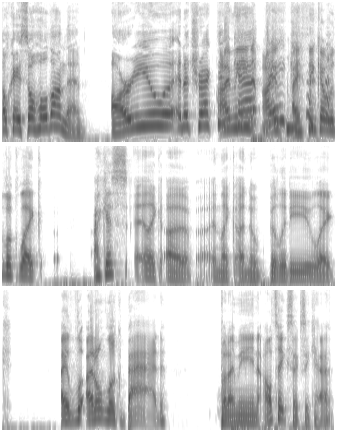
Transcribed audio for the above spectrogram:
Okay, so hold on then. Are you an attractive I mean, cat, I I think I would look like, I guess eh, like a in like a nobility like, I lo- I don't look bad, but I mean I'll take sexy cat.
